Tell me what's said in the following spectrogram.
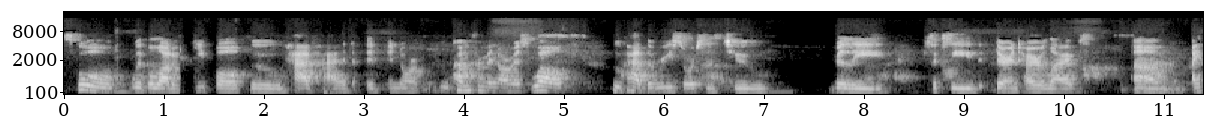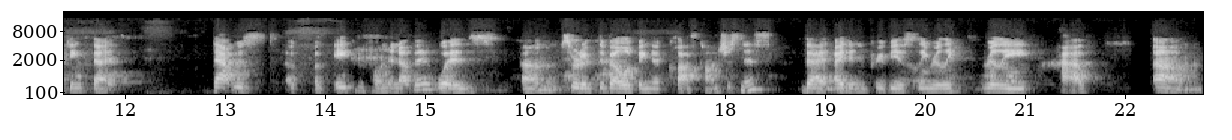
school with a lot of people who have had an enorm- who come from enormous wealth, who've had the resources to really succeed their entire lives. Um, I think that that was a, a, a component of it was um, sort of developing a class consciousness that I didn't previously really really have. Um,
